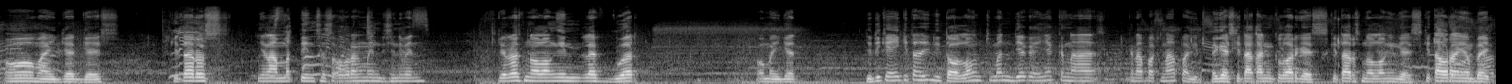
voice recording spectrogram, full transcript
Oh my god guys, kita harus nyelamatin seseorang men di sini men. Kita harus nolongin left guard. Oh my god. Jadi kayaknya kita tadi ditolong, cuman dia kayaknya kena kenapa kenapa gitu. Ya guys, kita akan keluar guys. Kita harus nolongin guys. Kita orang yang baik.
